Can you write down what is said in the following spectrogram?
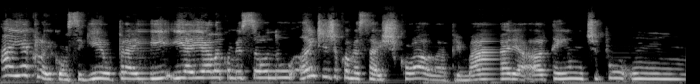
Aí a Chloe conseguiu para ir, e aí ela começou no. Antes de começar a escola a primária, ela tem um tipo um,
